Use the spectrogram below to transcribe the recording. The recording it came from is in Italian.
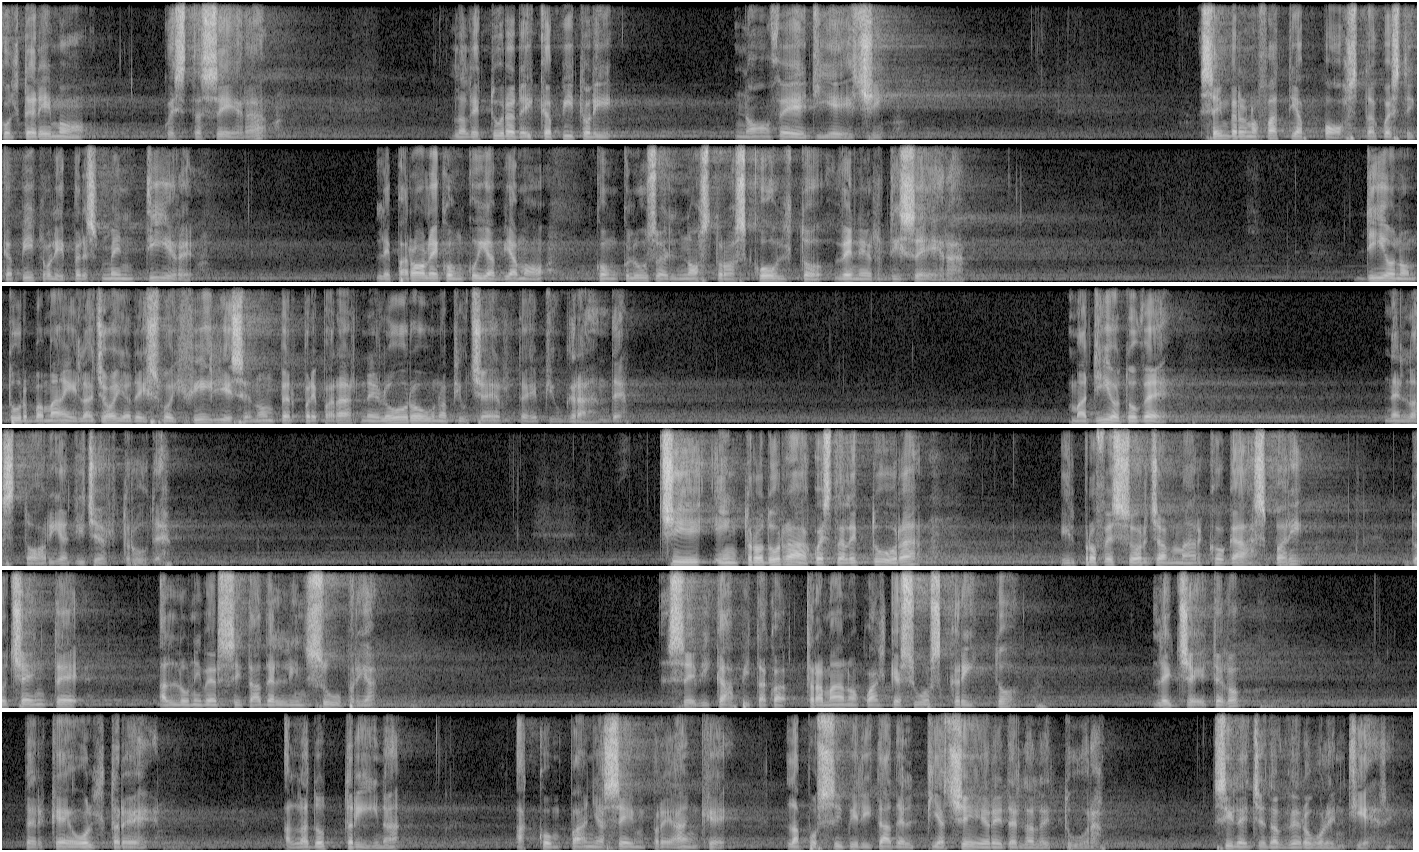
Ascolteremo questa sera la lettura dei capitoli 9 e 10. Sembrano fatti apposta questi capitoli per smentire le parole con cui abbiamo concluso il nostro ascolto venerdì sera Dio non turba mai la gioia dei suoi figli se non per prepararne loro una più certa e più grande. Ma Dio dov'è nella storia di Gertrude? Ci introdurrà a questa lettura il professor Gianmarco Gaspari, docente all'Università dell'Insupria. Se vi capita tra mano qualche suo scritto, leggetelo, perché oltre alla dottrina accompagna sempre anche la possibilità del piacere della lettura. Si legge davvero volentieri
